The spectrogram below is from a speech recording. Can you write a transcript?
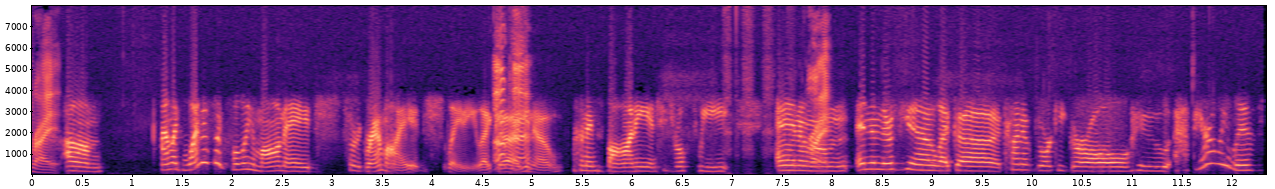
Right. Um, and like one is like fully mom age, sort of grandma age lady. Like uh, you know, her name's Bonnie, and she's real sweet. And um, Right. and then there's you know like a kind of dorky girl who apparently lives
